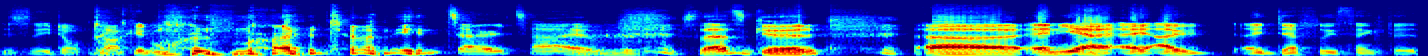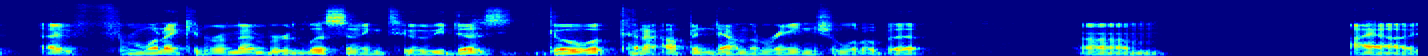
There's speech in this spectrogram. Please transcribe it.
is they don't talk in one monotone the entire time, so that's good. Uh, and yeah, I, I I definitely think that I, from what I can remember listening to him, he does go up, kind of up and down the range a little bit. Um, I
